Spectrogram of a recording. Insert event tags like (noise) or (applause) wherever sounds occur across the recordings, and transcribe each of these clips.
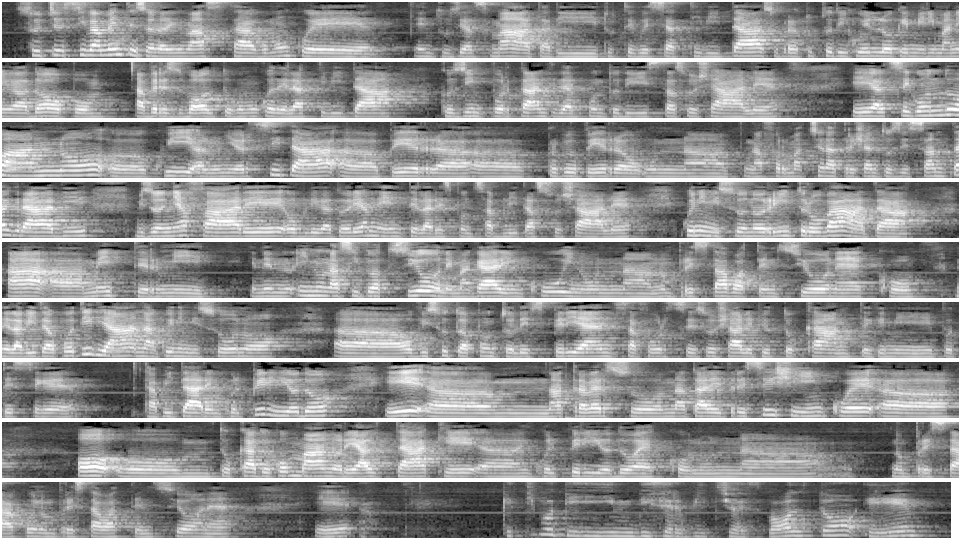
Successivamente sono rimasta comunque entusiasmata di tutte queste attività, soprattutto di quello che mi rimaneva dopo aver svolto comunque delle attività così importanti dal punto di vista sociale e al secondo anno uh, qui all'università uh, per, uh, proprio per una, una, formazione a 360 gradi bisogna fare obbligatoriamente la responsabilità sociale. Quindi mi sono ritrovata a, a mettermi in, una situazione magari in cui non, non prestavo attenzione ecco, nella vita quotidiana quindi mi sono ho vissuto appunto l'esperienza forse sociale più toccante che mi potesse capitare in quel periodo e uh, attraverso Natale 365 uh, eh, ho um, toccato con mano realtà che eh, in quel periodo ecco, non, non prestavo, a cui non prestavo attenzione. E... Che tipo di, di servizio hai svolto e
